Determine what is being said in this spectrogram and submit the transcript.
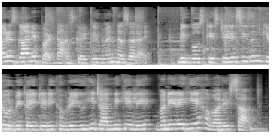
और इस गाने पर डांस करते हुए नज़र आए। बिग बॉस के स्टेडी सीज़न की और भी कई टेढ़ी खबरें यूँ ही जानने के लिए बने रहिए हमारे साथ।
